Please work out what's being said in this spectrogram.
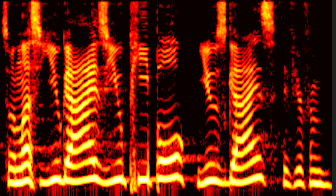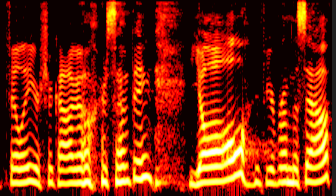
so unless you guys, you people, use guys, if you're from Philly or Chicago or something, y'all, if you're from the South,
